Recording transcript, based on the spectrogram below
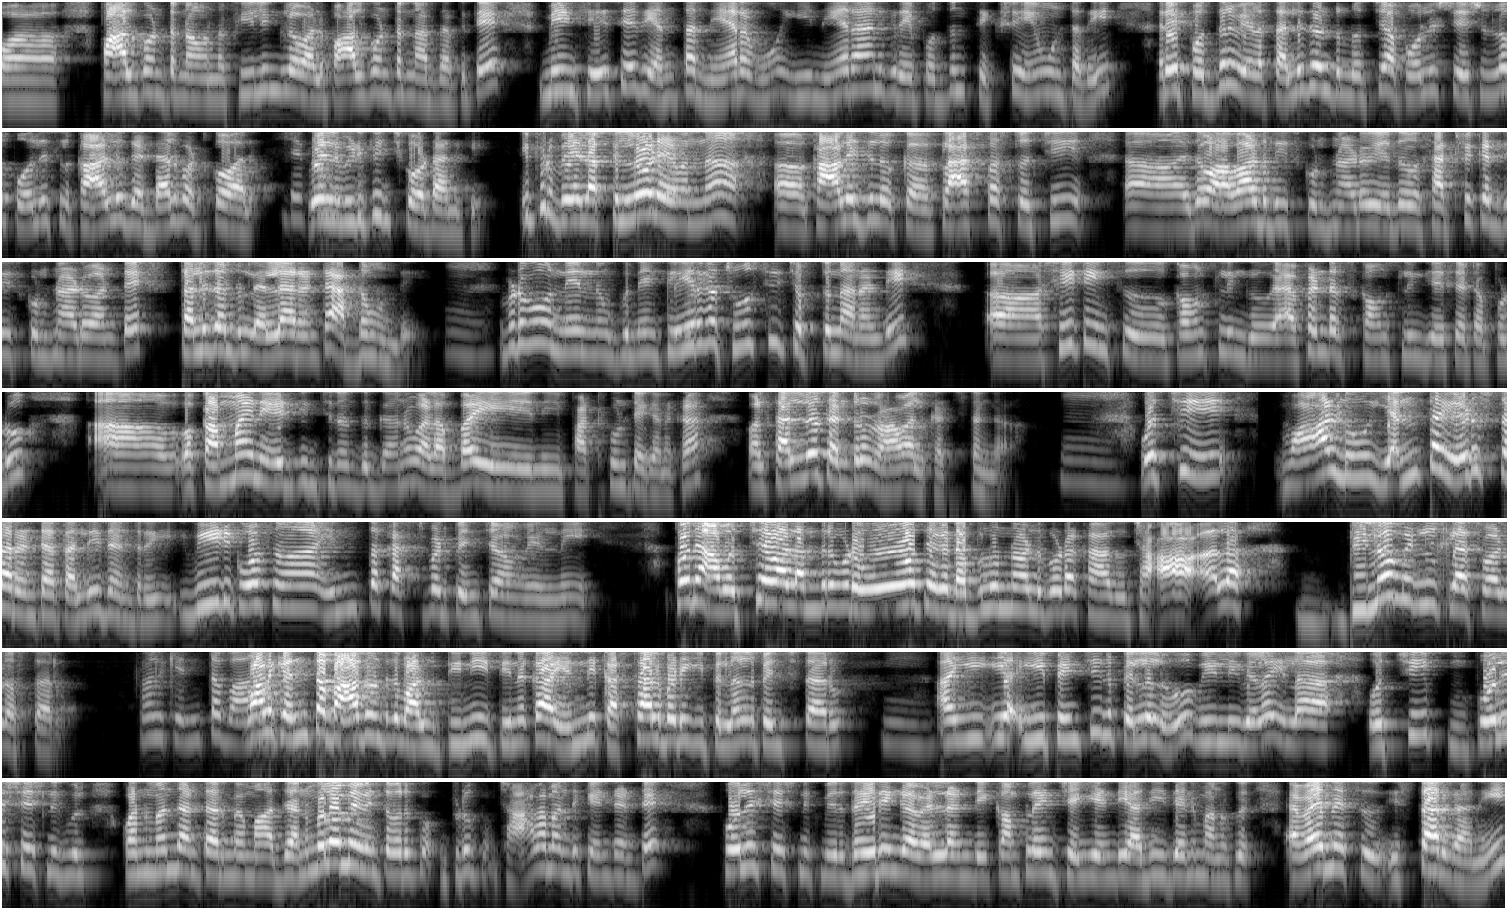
పాల్గొంటున్నాం అన్న ఫీలింగ్లో వాళ్ళు పాల్గొంటున్నారు తప్పితే మేము చేసేది ఎంత నేరము ఈ నేరానికి రేపొద్దున శిక్ష ఏముంటది? రేపొద్దున వీళ్ళ తల్లిదండ్రులు వచ్చి ఆ పోలీస్ స్టేషన్లో పోలీసులు కాళ్ళు గడ్డాలు పట్టుకోవాలి. వీళ్ళని విడిపించుకోవటానికి. ఇప్పుడు వీళ్ళ పిల్లోడు ఏమన్నా కాలేజీలో క్లాస్ ఫస్ట్ వచ్చి ఏదో అవార్డు తీసుకుంటున్నాడు ఏదో సర్టిఫికెట్ తీసుకుంటున్నాడు అంటే తల్లిదండ్రులు వెళ్ళారంటే అర్థం ఉంది. ఇప్పుడు నేను నేను క్లియర్గా చూసి చెప్తున్నానండి she teams counselling offenders counselling చేసేటప్పుడు ఒక అమ్మాయిని ఏడిపించినందుకు గాను వాళ్ళ అబ్బాయిని పట్టుకుంటే గనక వాళ్ళ తల్లిలో తండ్రో రావాలి ఖచ్చితంగా. వచ్చి వాళ్ళు ఎంత ఏడుస్తారంటే ఆ తల్లిదండ్రి వీడి కోసమా ఇంత కష్టపడి పెంచాము వీళ్ళని పోనీ ఆ వచ్చే వాళ్ళందరూ కూడా ఓ తెగ డబ్బులు ఉన్న వాళ్ళు కూడా కాదు. చాలా బిలో మిడిల్ క్లాస్ వాళ్ళు వస్తారు. వాళ్ళకి ఎంత బాధ వాళ్ళకి ఎంత బాధ ఉంటుంది. వాళ్ళు తిని తినక ఎన్ని కష్టాలు పడి ఈ పిల్లల్ని పెంచుతారు. ఈ పెంచిన పిల్లలు వీళ్ళు ఇవాళ ఇలా వచ్చి పోలీస్ స్టేషన్కి కొంతమంది అంటారు మేము ఆ జన్మలో మేము ఇంతవరకు ఇప్పుడు చాలా మందికి ఏంటంటే పోలీస్ స్టేషన్కి మీరు ధైర్యంగా వెళ్ళండి కంప్లైంట్ చెయ్యండి అది ఇది అని మనకు అవేర్నెస్ ఇస్తారు కానీ.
